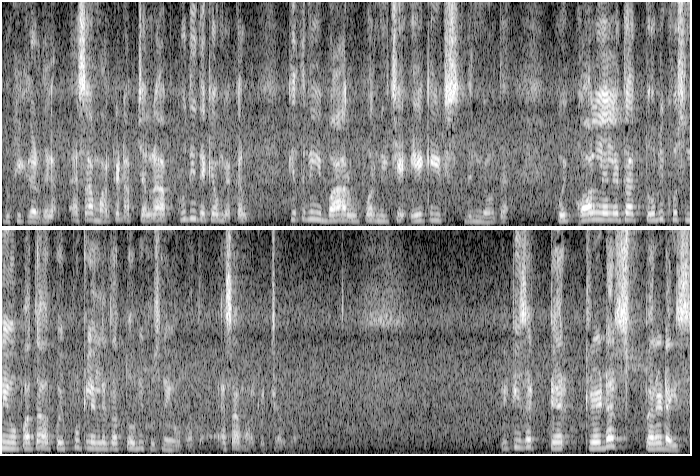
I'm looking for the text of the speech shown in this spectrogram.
दुखी कर देगा। ऐसा मार्केट आप चल रहा है, आप खुद ही देखे होंगे कल कितनी बार ऊपर नीचे एक ही दिन में होता है। कोई कॉल ले लेता तो भी खुश नहीं हो पाता और कोई पुट ले लेता तो भी खुश नहीं हो पाता। ऐसा मार्केट चल रहा है। It is a traders paradise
